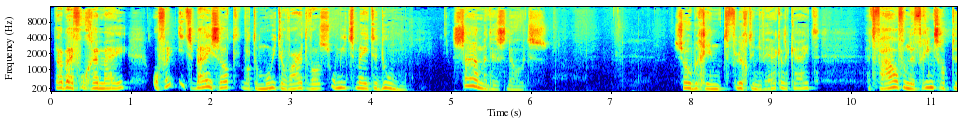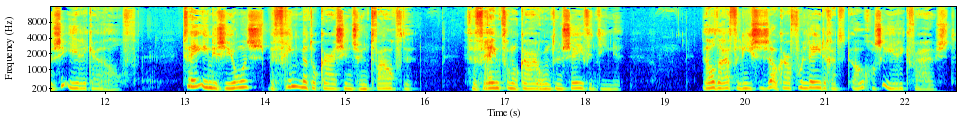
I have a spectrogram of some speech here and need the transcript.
Daarbij vroeg hij mij of er iets bij zat wat de moeite waard was om iets mee te doen. Samen desnoods. Zo begint Vlucht in de Werkelijkheid, het verhaal van de vriendschap tussen Erik en Ralf. Twee Indische jongens, bevriend met elkaar sinds hun twaalfde, vervreemd van elkaar rond hun zeventiende. Weldra verliezen ze elkaar volledig uit het oog als Erik verhuist.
